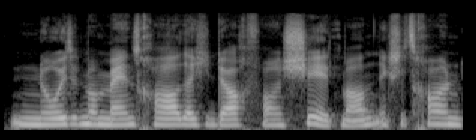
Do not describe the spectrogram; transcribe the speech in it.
nooit het moment gehad dat je dacht van... shit man, ik zit gewoon...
